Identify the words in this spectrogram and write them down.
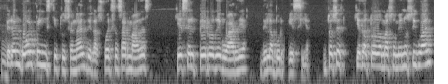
hmm. pero el golpe institucional de las Fuerzas Armadas, que es el perro de guardia de la burguesía. Entonces queda todo más o menos igual,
